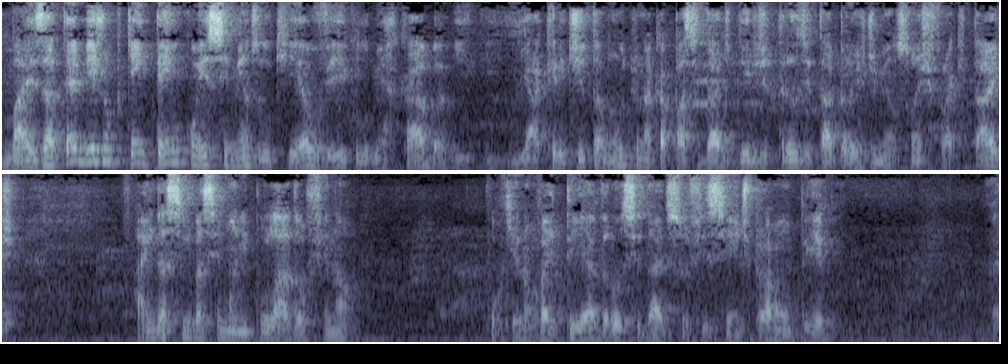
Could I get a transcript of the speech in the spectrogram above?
Mas até mesmo quem tem o conhecimento do que é o veículo Merkaba e, e, acredita muito na capacidade dele de transitar pelas dimensões fractais, ainda assim vai ser manipulado ao final. Porque não vai ter a velocidade suficiente para romper. É,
